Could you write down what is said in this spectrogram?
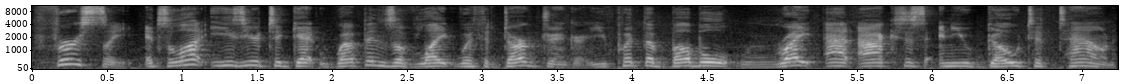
Firstly, it's a lot easier to get weapons of light with a Dark Drinker. You put the bubble right at Aksis and you go to town.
